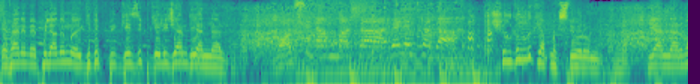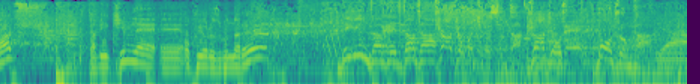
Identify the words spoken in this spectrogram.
Efendim e, planım e, gidip gezip geleceğim diyenler var. sinemada, veletada. Çılgınlık yapmak istiyorum diyenler var. Tabii kimle e, okuyoruz bunları? Belinda ve Dada radyo makinesinde. Radyo D Bodrum'da. Ya.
